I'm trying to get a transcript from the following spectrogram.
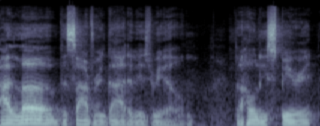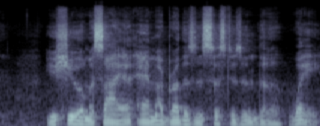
I love the sovereign God of Israel, the Holy Spirit, Yeshua Messiah, and my brothers and sisters in the way.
